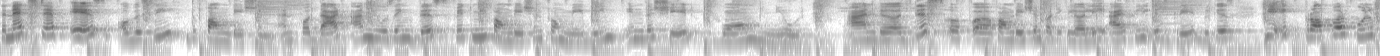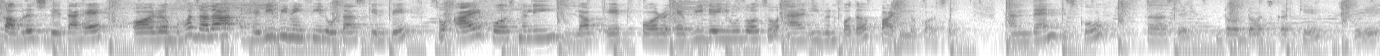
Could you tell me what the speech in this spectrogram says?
the next step is obviously the foundation and for that I'm using this Fit Me foundation from Maybelline in the shade Warm Nude and this foundation particularly I feel is great because ये एक प्रॉपर फुल कवरेज देता है और बहुत ज़्यादा हैवी भी नहीं फील होता स्किन पे। So I personally love it for every day use also and even for the party look also and then इसको तरह से डॉट डॉट्स करके पूरे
